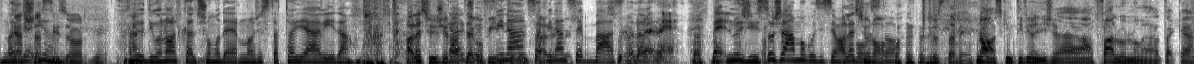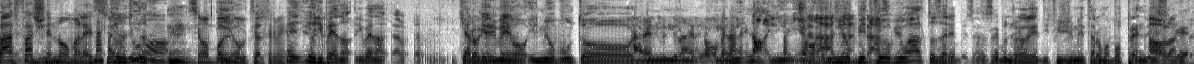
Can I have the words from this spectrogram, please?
no, caccia io- sti soldi. Io Eh. dico no al calcio moderno, ci sta a togliere la vita. Alessio dice no a Tiago e Pinto, finanza, finanza e basta. Vabbè. Beh, noi ci dissociamo così siamo Alessio a posto. no, giustamente. No, Schintifione dice, ah, fallo il nome dell'attaccante. Fa, faccia il nome Alessio. Ma io- tu io- Siamo buoni Io- tutti altrimenti. Eh, io ripeto, ripeto eh, chiaro che Io il ripeto. mio, il mio punto. Il, il nome, il- no, il, il mio obiettivo più alto sarebbe, sarebbe un giocatore che difficilmente a Roma può prendere, visto che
